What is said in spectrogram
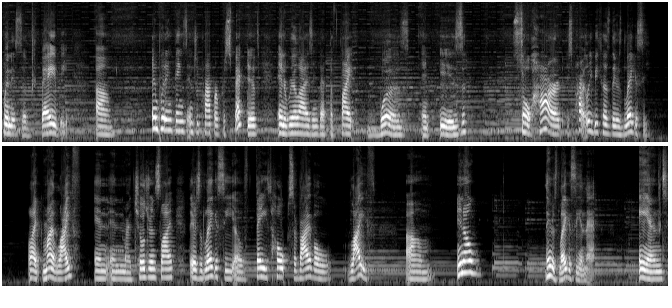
when it's a baby. Um, and putting things into proper perspective and realizing that the fight was and is so hard is partly because there's legacy. Like my life and, and my children's life, there's a legacy of faith, hope, survival, life. Um, you know, there's legacy in that. And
